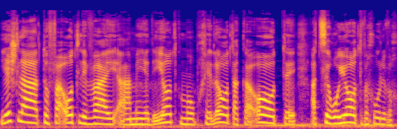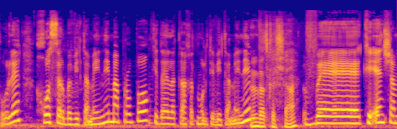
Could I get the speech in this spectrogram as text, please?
יש לה תופעות לוואי המיידיות, כמו בחילות, הקאות, אה, עצירויות וכולי וכולי. חוסר בוויטמינים, אפרופו, כדאי לקחת מולטי ויטמינים. בבקשה. וכי אין שם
